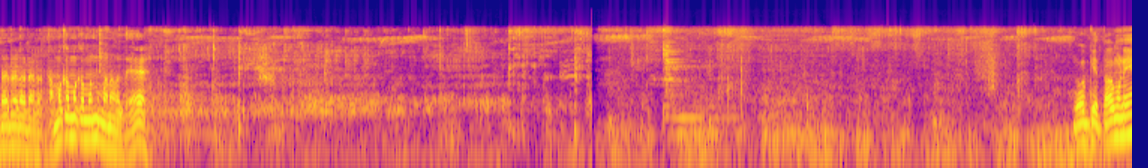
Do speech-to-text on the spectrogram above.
அடடடடா கம்ம கம்ம கம்மன்னு மனம் வருது ஓகே தாமனே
